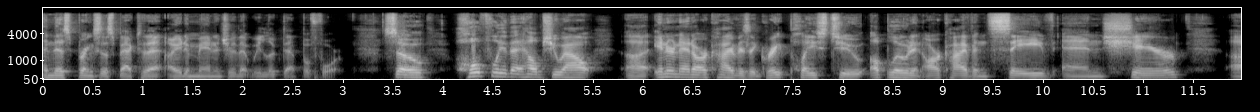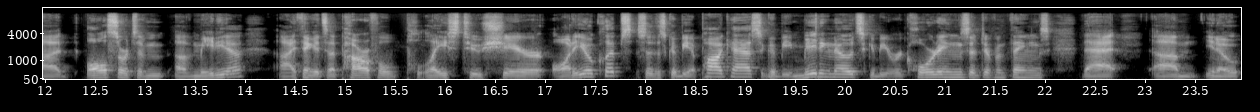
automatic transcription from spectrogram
and this brings us back to that item manager that we looked at before. So hopefully that helps you out. Uh, Internet Archive is a great place to upload and archive and save and share uh, all sorts of, of media. I think it's a powerful place to share audio clips. So this could be a podcast, it could be meeting notes, it could be recordings of different things that, um, you know,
